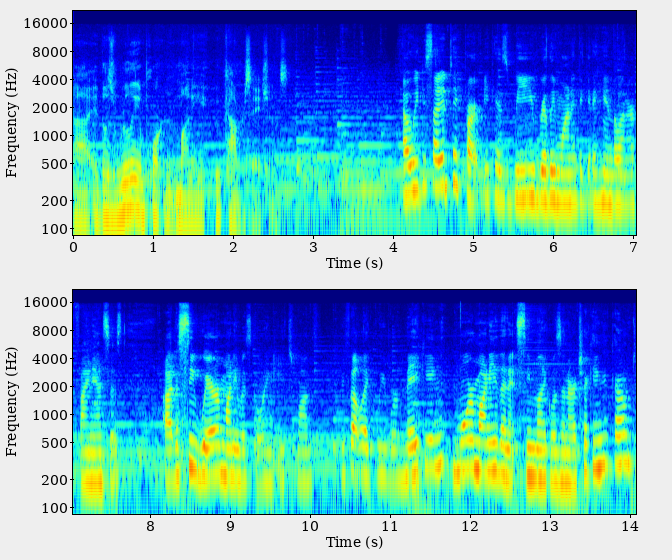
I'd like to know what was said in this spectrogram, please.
uh, those really important money conversations. Uh, we decided to take part because we really wanted to get a handle on our finances uh, to see where money was going each month. We felt like we were making more money than it seemed like was in our checking account,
